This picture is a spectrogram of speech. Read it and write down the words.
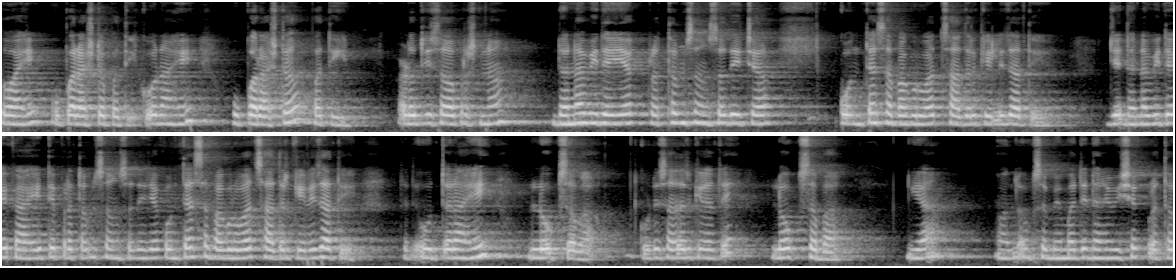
तो आहे उपराष्ट्रपती. कोण आहे? उपराष्ट्रपती. अडतीसावा प्रश्न. धनविधेयक प्रथम संसदेच्या कोणत्या सभागृहात सादर केले जाते? जे धनविधेयक आहे ते प्रथम संसदेच्या कोणत्या सभागृहात सादर केले जाते? तर उत्तर आहे लोकसभा. कुठे सादर केलं जाते? लोकसभा. या लोकसभेमध्ये धनविषयक प्रथम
